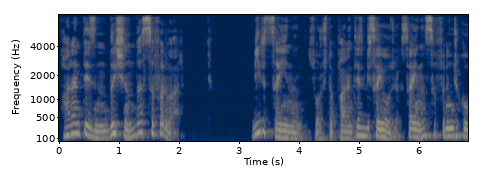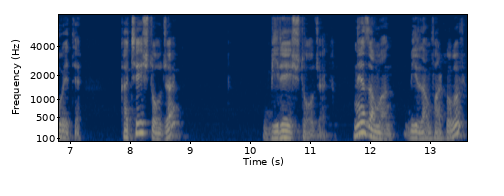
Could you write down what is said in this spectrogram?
parantezin dışında sıfır var. Bir sayının sonuçta parantez bir sayı olacak. Sayının sıfırıncı kuvveti kaça eşit olacak? 1'e eşit olacak. Ne zaman birden farklı olur?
